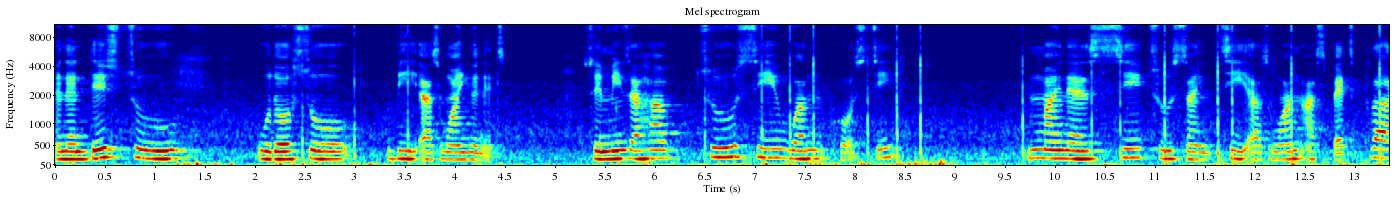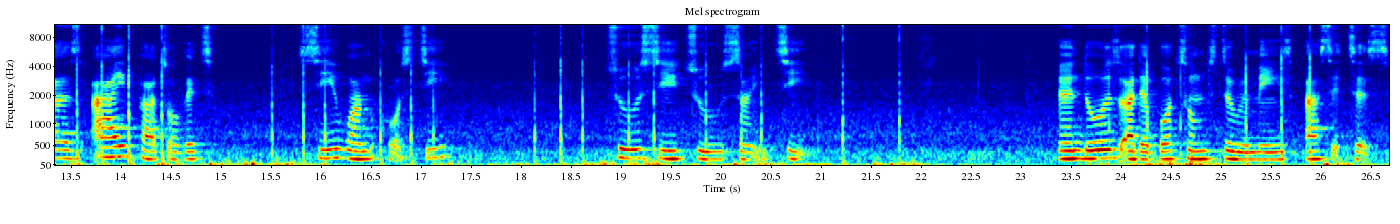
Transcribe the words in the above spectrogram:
And then these two would also be as one unit. So it means I have 2c1 cos t minus c2 sine t as one aspect plus i part of it c1 cos t 2c2 sine t and those at the bottom still remains as it is.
